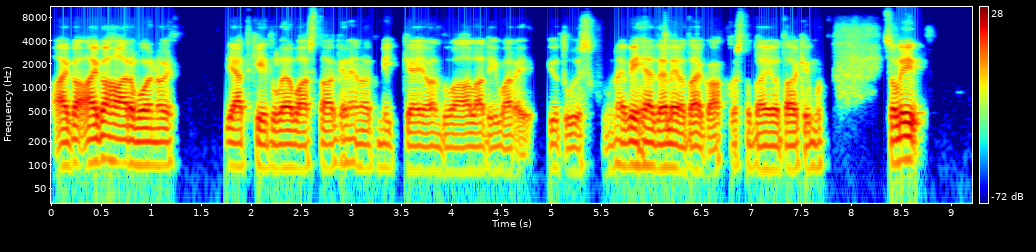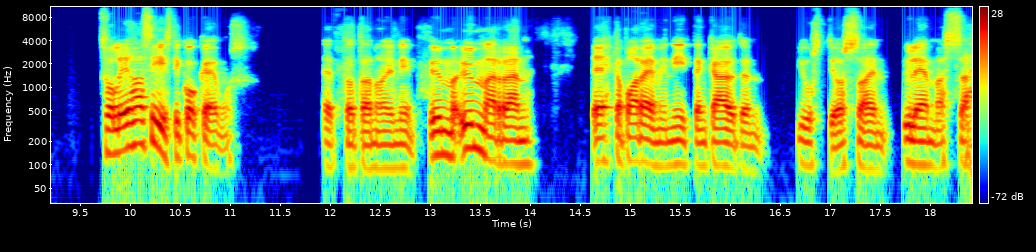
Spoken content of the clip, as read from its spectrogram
aika, aika harvoin noit jätkiä tulee vastaan, kenen noit mikkejä on tuo aladivari jutuissa, kun ne viheltelee jotain kakkosta tai jotakin, mutta se oli, se oli ihan siisti kokemus. että tota noin, niin ymmärrän ehkä paremmin niiden käytön just jossain ylemmässä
